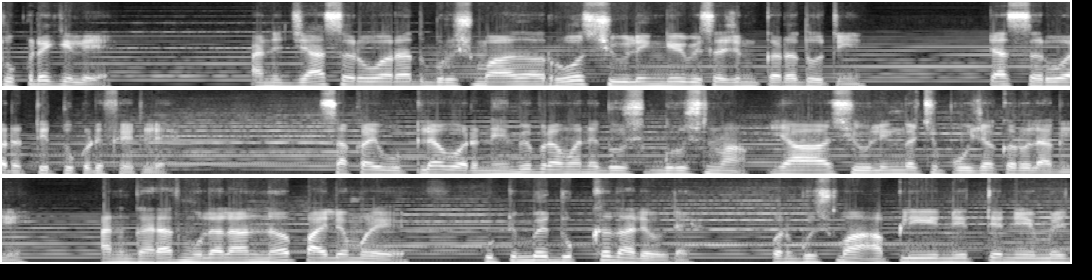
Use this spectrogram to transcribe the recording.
तुकडे केले आणि ज्या सरोवरात ग्रीष्मा रोज शिवलिंगे विसर्जन करत होती त्या सरोवर ते तुकडे फेकले. सकाळी उठल्यावर नेहमीप्रमाणे घृष या शिवलिंगाची पूजा करू लागली आणि घरात मुलाला न पाहिल्यामुळे कुटुंबीय दुःख झाले होते. पण घृष्मा आपली नित्य नियमित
